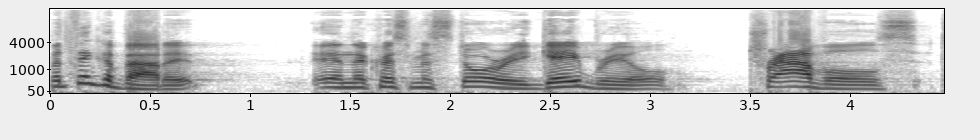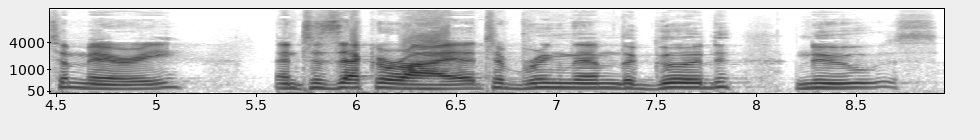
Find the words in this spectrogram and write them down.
But think about it in the Christmas story, Gabriel travels to Mary and to Zechariah to bring them the good news.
